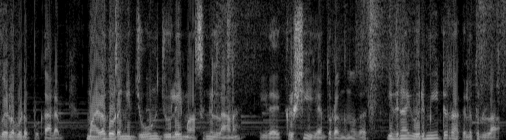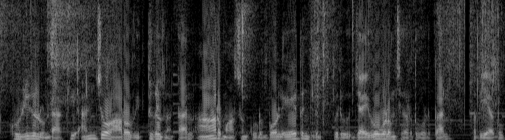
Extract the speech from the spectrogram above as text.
വിളവെടുപ്പ് കാലം. മഴ തുടങ്ങി ജൂൺ ജൂലൈ മാസങ്ങളിലാണ് ഇത് കൃഷി ചെയ്യാൻ തുടങ്ങുന്നത്. ഇതിനായി ഒരു മീറ്റർ അകലത്തിലുള്ള കുഴികൾ ഉണ്ടാക്കി അഞ്ചോ ആറോ വിത്തുകൾ നട്ടാൽ ആറ് മാസം കൂടുമ്പോൾ ഏതെങ്കിലും ഒരു ജൈവവളം ചേർത്ത് കൊടുത്താൽ മതിയാകും.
